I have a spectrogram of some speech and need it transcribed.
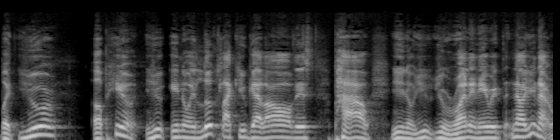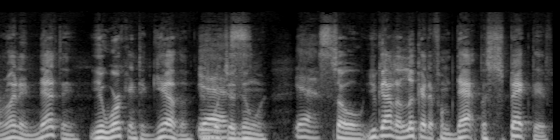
But you're up here, you you know, it looks like you got all this power. You know, you you're running everything. No, you're not running nothing. You're working together. Yes. Is what you're doing. Yes. So you got to look at it from that perspective.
